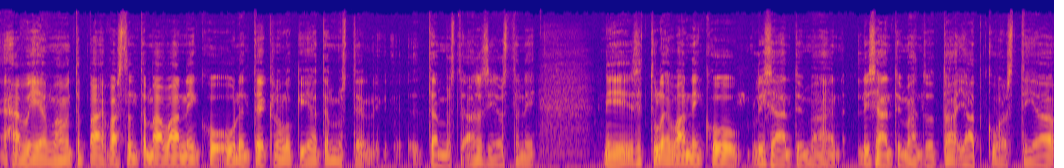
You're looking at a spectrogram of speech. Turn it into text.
häviämään, mutta päinvastoin tämä vaan niin kuin, uuden teknologian tämmöisten, tämmöisten asioista, niin, niin se tulee vaan niin kuin, lisääntymään, lisääntymään tota, jatkuvasti ja,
